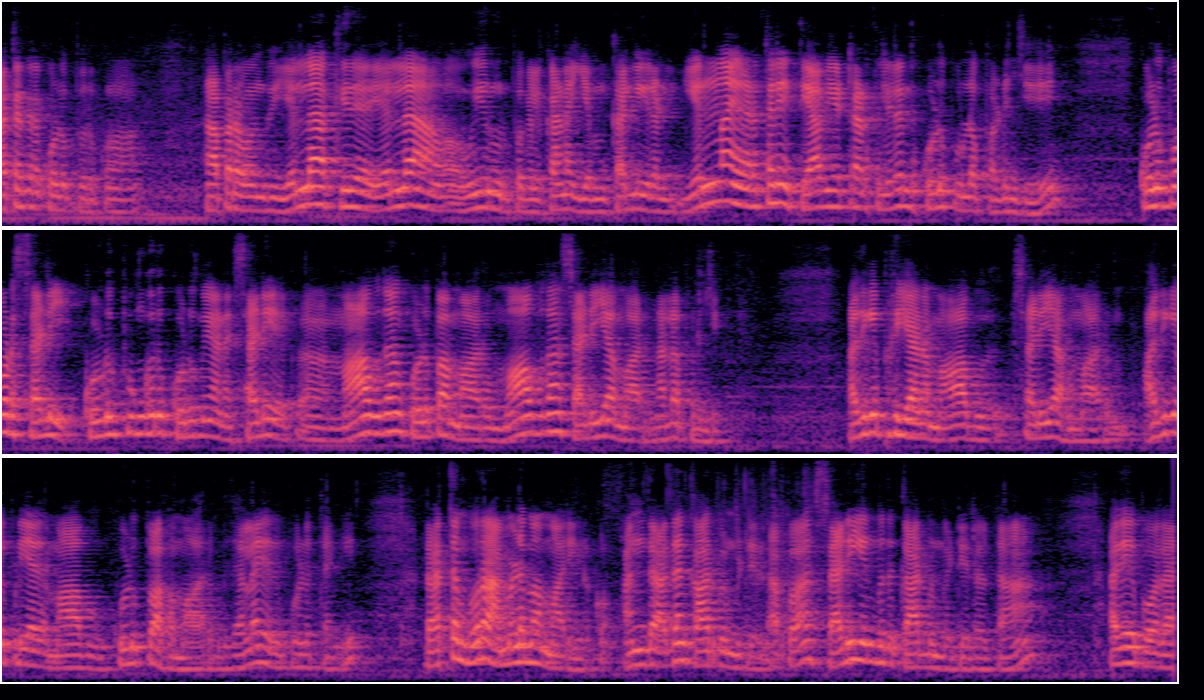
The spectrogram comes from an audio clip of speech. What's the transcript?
ரத்தத்தில் கொழுப்பு இருக்கும். அப்புறம் வந்து எல்லா கி எல்லா உயிர் உறுப்புகள் கணையம் கல்லீரல் எல்லா இடத்துலையும் தேவையற்ற இடத்துலையும் அந்த கொழுப்பு உள்ளே படிஞ்சு கொழுப்போட சளி கொழுப்புங்கிறது கொடுமையான சளி மாவு தான் கொழுப்பாக மாறும். மாவு தான் சளியாக மாறும். நல்லா புரிஞ்சுக்கங்க. அதிகப்படியான மாவு சளியாக மாறும். அதிகப்படியான மாவு கொழுப்பாக மாறும். இதெல்லாம் இது போல தங்கி ரத்தம் பூரா அமிலமாக மாறி இருக்கும் அந்த அதான் கார்பன் மெட்டீரியல் அப்போ சளி என்பது கார்பன் மெட்டீரியல் தான். அதே போல்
